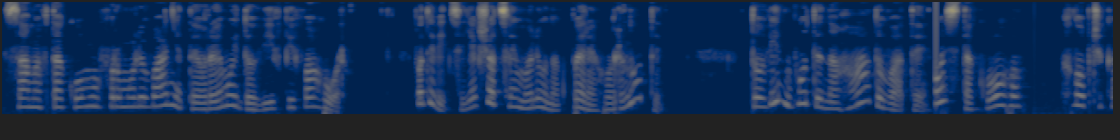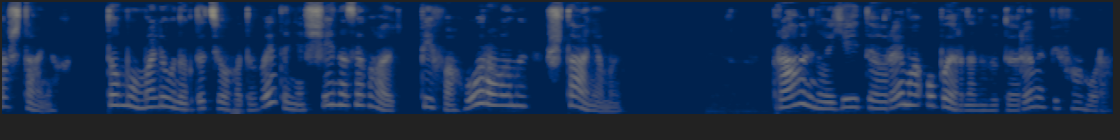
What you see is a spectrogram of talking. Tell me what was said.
Саме в такому формулюванні теорему й довів Піфагор. Подивіться, якщо цей малюнок перегорнути, то він буде нагадувати ось такого хлопчика в штанях. Тому малюнок до цього доведення ще й називають піфагоровими штанями. Правильною є й теорема обернена до теореми Піфагора.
